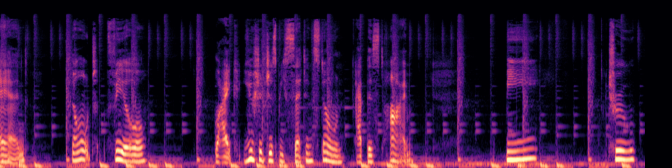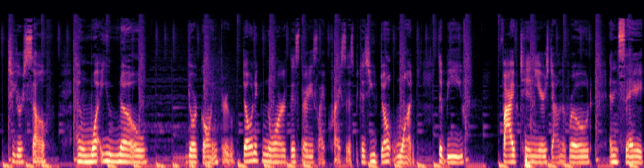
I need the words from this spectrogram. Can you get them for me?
And don't feel like you should just be set in stone at this time. Be true to yourself and what you know you're going through. Don't ignore this 30s life crisis because you don't want to be five, ten years down the road and say,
